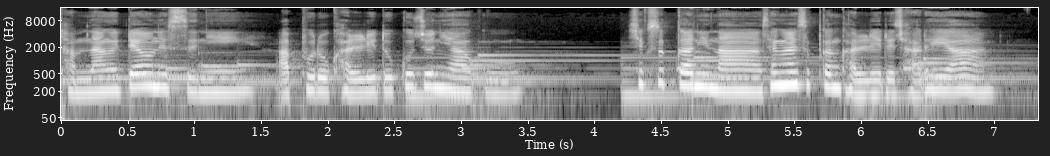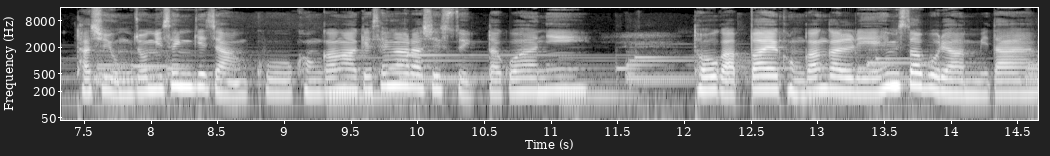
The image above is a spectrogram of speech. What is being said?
담낭을 떼어냈으니 앞으로 관리도 꾸준히 하고 식습관이나 생활습관 관리를 잘 해야 다시 용종이 생기지 않고 건강하게 생활하실 수 있다고 하니 더욱 아빠의 건강 관리에 힘써보려 합니다.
